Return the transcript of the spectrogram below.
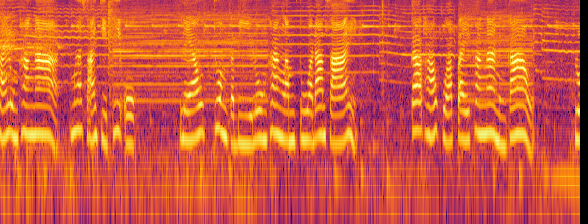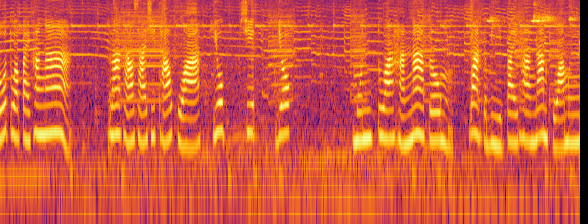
ซ้ายลงข้างหน้า เมื่อซ้ายจีบที่อก แล้วจ้วงกระบี่ลงข้างลำตัวด้านซ้ายก้าวเท้าขวาไปข้างหน้าหนึ่งก้าวโล้ตัวไปข้างหน้า ลากเท้าซ้ายชิดเท้าขวา ยุบชิด ยก หมุนตัวหันหน้าตรง วาดกระบี่ไปทางด้านขวามือ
